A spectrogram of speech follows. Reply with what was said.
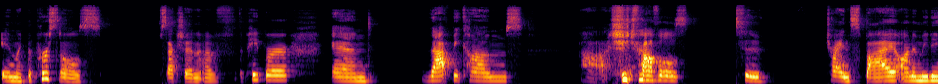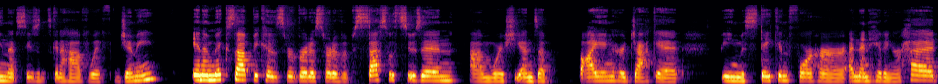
in like the personals section of the paper. And that becomes, uh, she travels to try and spy on a meeting that Susan's going to have with Jimmy, in a mix up because Roberta's sort of obsessed with Susan, um, where she ends up buying her jacket, being mistaken for her, and then hitting her head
